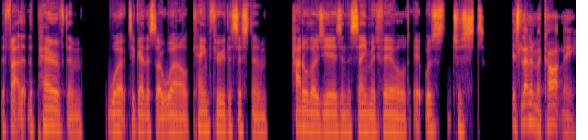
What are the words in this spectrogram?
the fact that the pair of them worked together so well, came through the system, had all those years in the same midfield. It was just it's Lennon McCartney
